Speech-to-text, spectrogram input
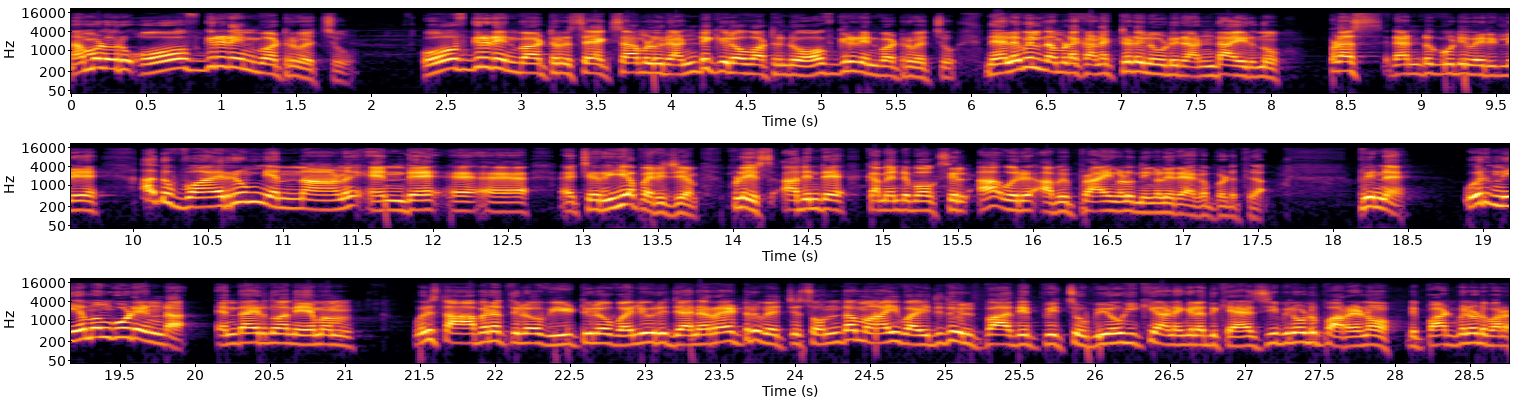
നമ്മളൊരു ഓഫ് ഗ്രിഡ് ഇൻവെർട്ടർ വെച്ചു. Off grid inverter say example രണ്ട് കിലോ വാട്ടിന്റെ ഓഫ് ഗ്രിഡ് ഇൻവെർട്ടർ വെച്ചു. നിലവിൽ നമ്മുടെ കണക്റ്റഡ് ലോഡ് രണ്ടായിരുന്നു. പ്ലസ് രണ്ടും കൂടി വരില്ലേ? അത് വരും എന്നാണ് എന്റെ ചെറിയ പരിചയം. പ്ലീസ് അതിന്റെ കമന്റ് ബോക്സിൽ ആ ഒരു അഭിപ്രായങ്ങളും നിങ്ങൾ രേഖപ്പെടുത്തുക. പിന്നെ ഒരു നിയമം കൂടെ ഉണ്ട്. എന്തായിരുന്നു ആ നിയമം? ഒരു സ്ഥാപനത്തിലോ വീട്ടിലോ വലിയൊരു ജനറേറ്റർ വെച്ച് സ്വന്തമായി വൈദ്യുതി ഉൽപ്പാദിപ്പിച്ച് ഉപയോഗിക്കുകയാണെങ്കിൽ അത് കെ എസ് ബിനോട് പറയണോ? ഡിപ്പാർട്ട്മെന്റിനോട് പറ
